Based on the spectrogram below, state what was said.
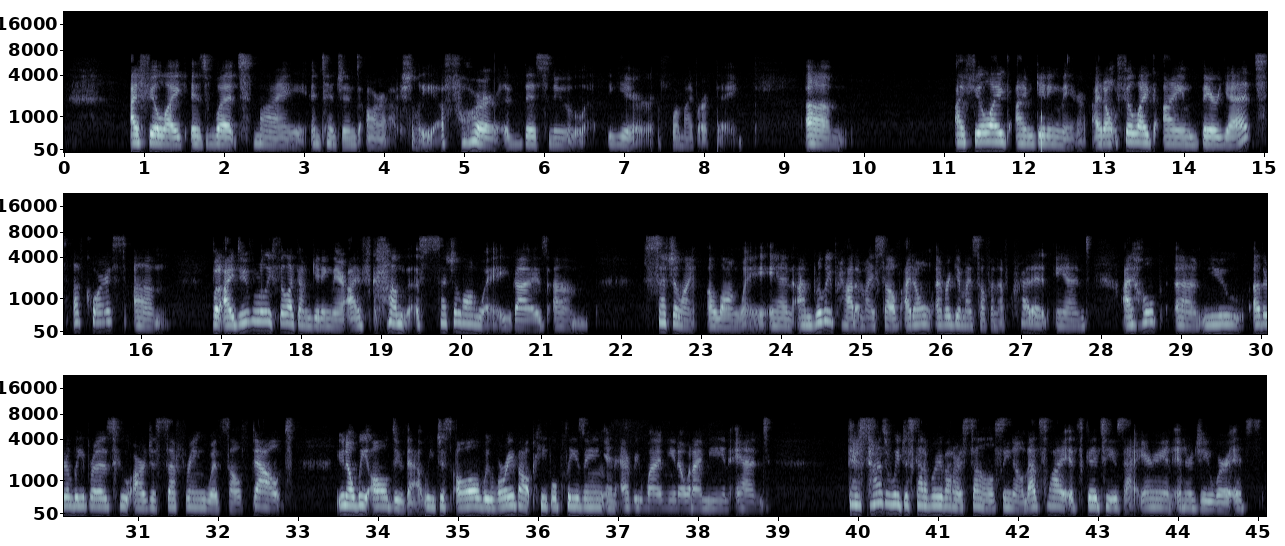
I feel like is what my intentions are actually for this new year for my birthday. Um, I feel like I'm getting there. I don't feel like I'm there yet, of course. Um, but I do really feel like I'm getting there. I've come such a long way, you guys. Um, such a long, a long way, and I'm really proud of myself. I don't ever give myself enough credit, and I hope um, you other Libras who are just suffering with self doubt. You know, we all do that. We just all we worry about people pleasing and everyone. You know what I mean? And there's times where we just got to worry about ourselves. You know, that's why it's good to use that Arian energy where it's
